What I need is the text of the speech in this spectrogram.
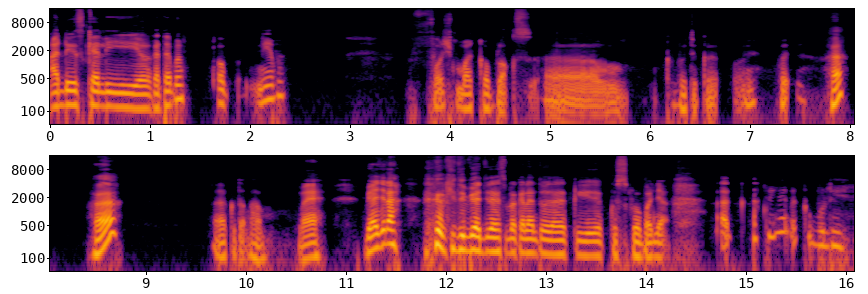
Ada sekali Orang kata apa Oh ni apa Forge microblocks um, aku betul ke? Eh, what? Ha? Ha? Aku tak faham. Eh, biar je lah. Kita biar je lah sebelah kanan tu. Aku, aku scroll banyak. Aku, aku ingat aku boleh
